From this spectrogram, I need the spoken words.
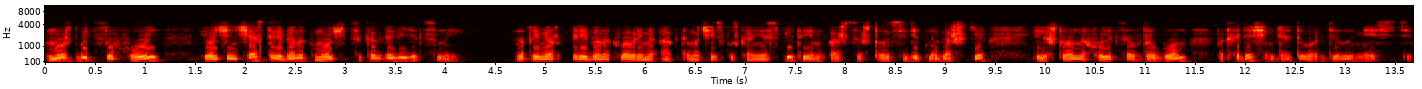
может быть сухой, и очень часто ребенок мочится, когда видит сны. Например, ребенок во время акта мочеиспускания спит, и ему кажется, что он сидит на горшке, или что он находится в другом, подходящем для этого дела месте.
